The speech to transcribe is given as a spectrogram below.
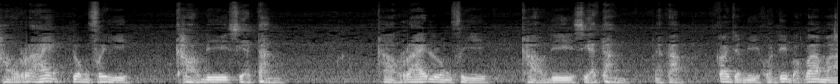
ข่าวร้ายลงฟรี ข่าวดีเสียตังค์ข่าวร้ายลงฟรี ข่าวดีเสียตังค์นะครับ ก็จะมีคนที่บอกว่ามา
